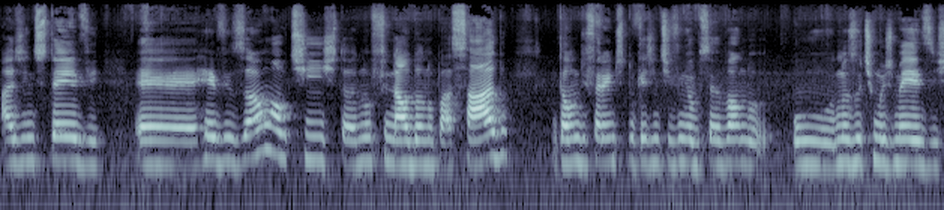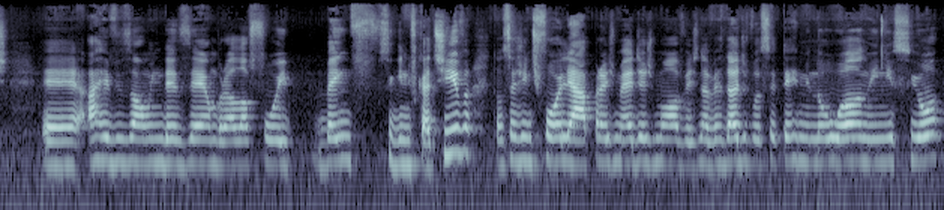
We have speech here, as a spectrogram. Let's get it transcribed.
A gente teve é, revisão altista no final do ano passado, então, diferente do que a gente vinha observando o, nos últimos meses, é, a revisão em dezembro ela foi bem significativa. Então, se a gente for olhar para as médias móveis, na verdade, você terminou o ano e iniciou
